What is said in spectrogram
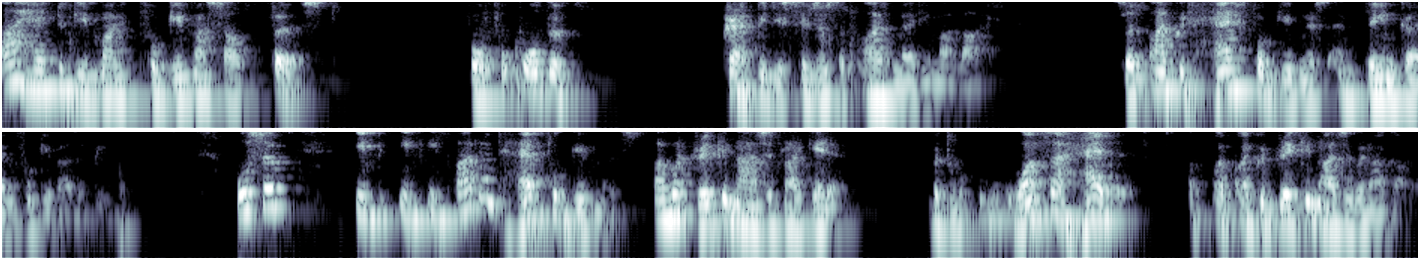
I had to give my forgive myself first for, for all the crappy decisions that I've made in my life. So that I could have forgiveness and then go and forgive other people. Also, if, if, if I don't have forgiveness, I won't recognize it when I get it. But once I had it, I, I could recognize it when I got it.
